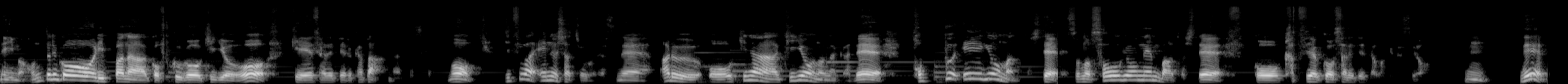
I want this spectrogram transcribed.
で、今本当にこう、立派なこう複合企業を経営されている方なんですけども、実は N 社長はですね、ある大きな企業の中でトップ営業マンとして、その創業メンバーとして、こう活躍をされてたわけですよ。うん。で、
